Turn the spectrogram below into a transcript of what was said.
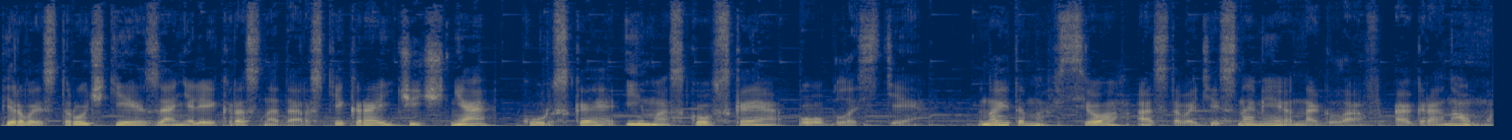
Первые строчки заняли Краснодарский край, Чечня, Курская и Московская области. На этом все. Оставайтесь с нами на глав агроном.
